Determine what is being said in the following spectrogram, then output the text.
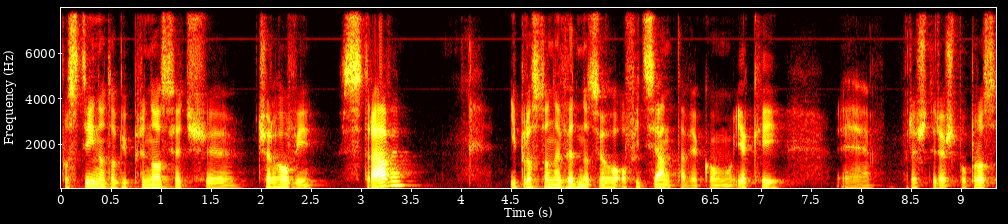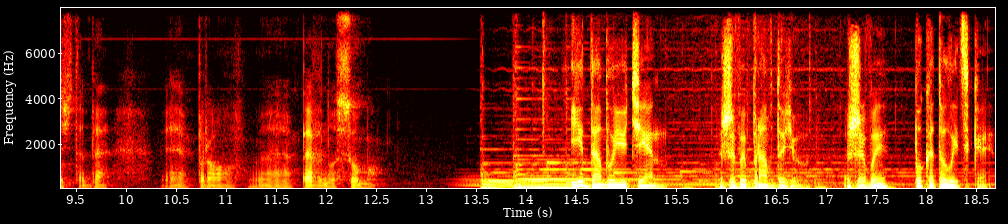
постійно тобі приносять е, чергові страви, і просто не видно цього офіціанта, в якому, який, е, врешті-решт, попросить тебе е, про е, певну суму. І WTN. Живи правдою. Живи по-католицьки.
